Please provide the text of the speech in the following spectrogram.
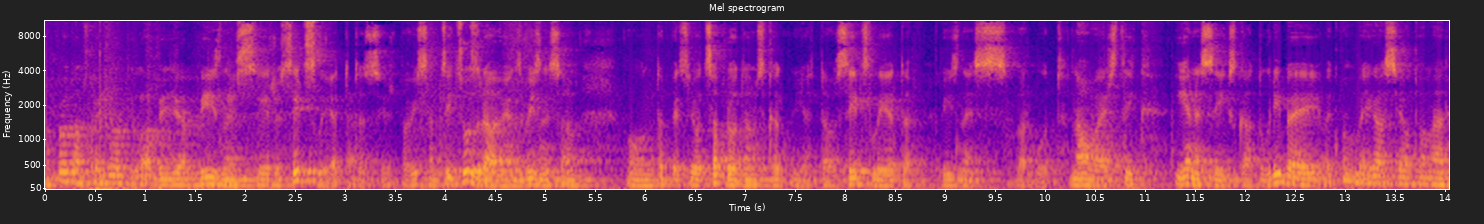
Nu, protams, ka ļoti labi, ja biznesa ir sirdslieta. Tas ir pavisam cits uzrāviens biznesam. Un tāpēc ļoti saprotams, ka, ja tava sirdslieta, biznesa varbūt nav vairs tik ienesīgs, kā tu gribēji, bet nu, beigās jau tomēr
